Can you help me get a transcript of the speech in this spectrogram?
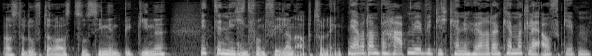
aus der Luft heraus zu singen beginne, Bitte um nicht. von Fehlern abzulenken. Ja, aber dann haben wir wirklich keine Hörer, dann können wir gleich aufgeben.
